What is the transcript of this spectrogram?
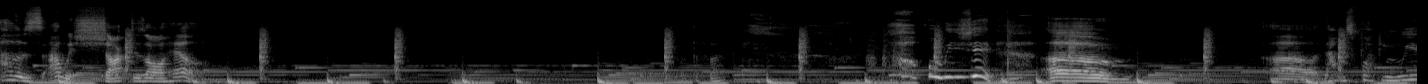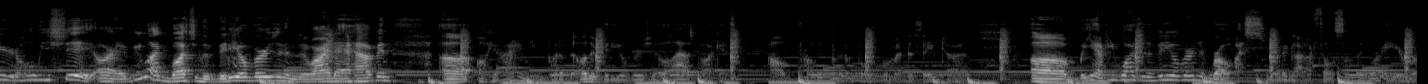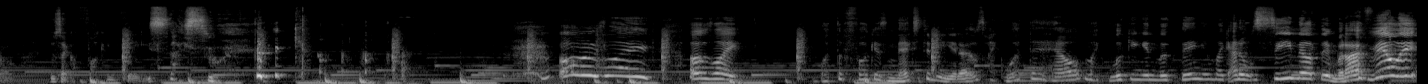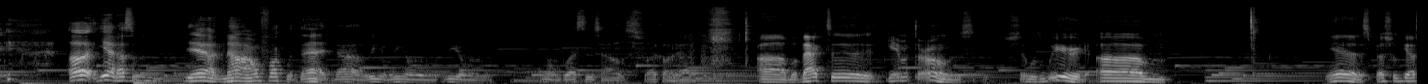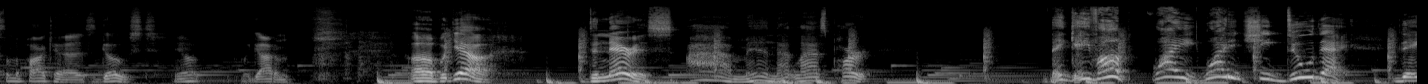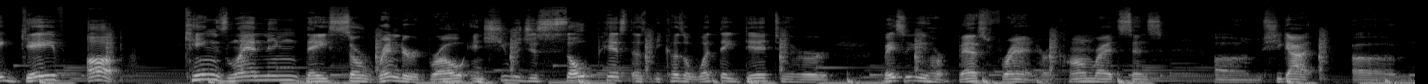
I was I was shocked as all hell. What the fuck? Holy shit. Um uh that was fucking weird. Holy shit. All right, if you like watching the video version and why that happened, uh, oh yeah, I haven't even put up the other video version of the last podcast. I'll probably put up both of them at the same time. Um, but yeah, if you watch the video version, bro, I swear to God, I felt something right here, bro. It was like a fucking face. I swear to God. I was like, I was like, what the fuck is next to me? And I was like, what the hell? I'm like looking in the thing and like I don't see nothing, but I feel it. Uh yeah, that's yeah, no, nah, I don't fuck with that. Nah, we we gonna we gonna we gonna bless this house. Fuck all that. Uh but back to Game of Thrones. Shit was weird. Um yeah, special guest on the podcast, Ghost. Yep, we got him. Uh but yeah, Daenerys. Ah man, that last part they gave up. Why? Why did she do that? They gave up. King's Landing, they surrendered, bro. And she was just so pissed as because of what they did to her, basically her best friend, her comrade since um, she got um,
